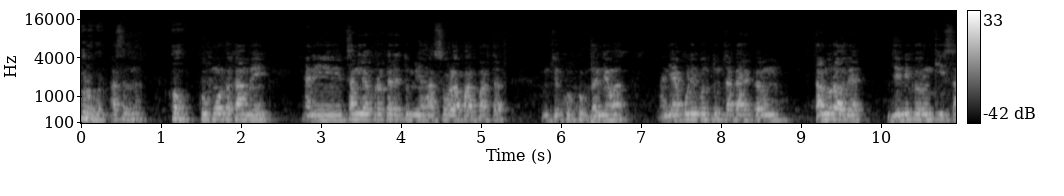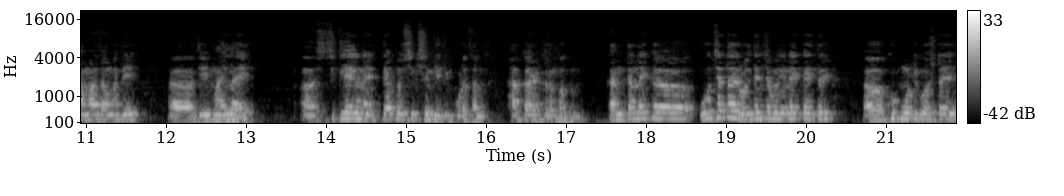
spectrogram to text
बरोबर. असंच ना? हो. खूप मोठं काम आहे. आणि चांगल्या प्रकारे तुम्ही हा सोहळा पार पाडतात. तुमचे खूप खूप धन्यवाद. आणि यापुढे पण तुमचा कार्यक्रम चालू राहू द्या. जेणेकरून की समाजामध्ये जे महिला आहे शिकलेल्या नाहीत त्या पण शिक्षण घेतील पुढे चालू हा कार्यक्रम बघून. कारण त्यांना एक ऊर्जा तयार होईल त्यांच्यामध्ये. नाही काहीतरी खूप मोठी गोष्ट आहे.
